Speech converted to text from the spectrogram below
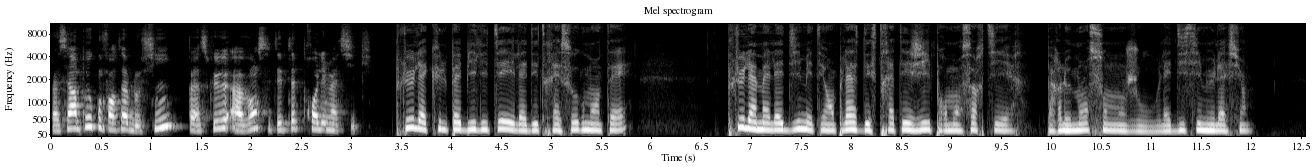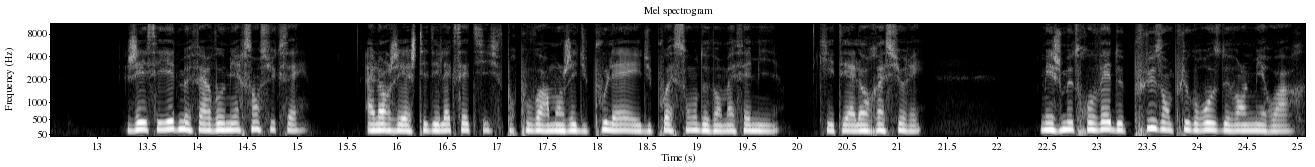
bah, c'est un peu confortable aussi, parce que avant c'était peut-être problématique. Plus la culpabilité et la détresse augmentaient, plus la maladie mettait en place des stratégies pour m'en sortir, par le mensonge ou la dissimulation. J'ai essayé de me faire vomir sans succès. Alors j'ai acheté des laxatifs pour pouvoir manger du poulet et du poisson devant ma famille, qui était alors rassurée. Mais je me trouvais de plus en plus grosse devant le miroir,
